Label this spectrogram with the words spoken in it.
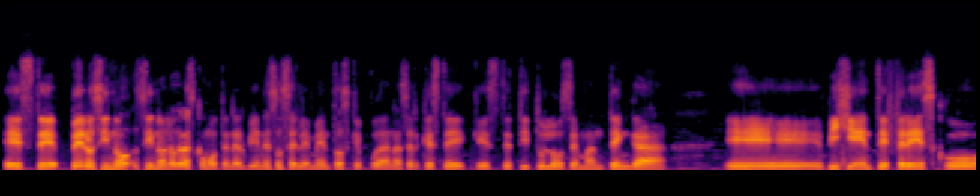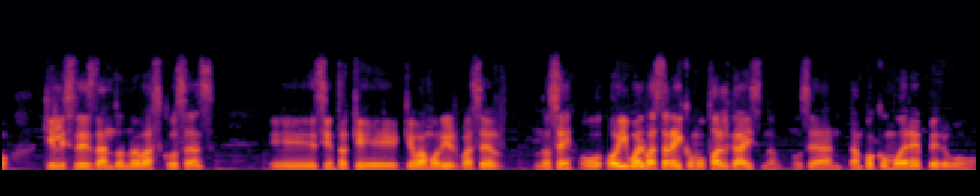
Este, pero si no, si no logras como tener bien esos elementos que puedan hacer que este, que este título se mantenga eh, vigente, fresco, que le estés dando nuevas cosas, eh, siento que, que va a morir, va a ser, no sé, o, o igual va a estar ahí como Fall Guys, ¿no? O sea, tampoco muere, pero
